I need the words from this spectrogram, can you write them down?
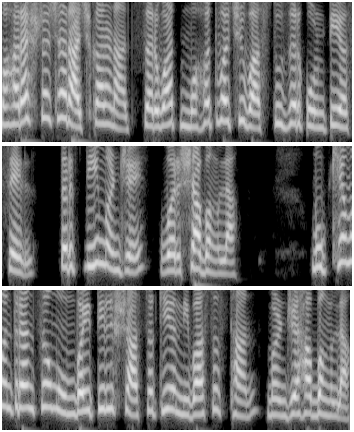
महाराष्ट्राच्या राजकारणात सर्वात महत्वाची वास्तू जर कोणती असेल तर ती म्हणजे वर्षा बंगला. मुख्यमंत्र्यांचं मुंबईतील शासकीय निवासस्थान म्हणजे हा बंगला.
